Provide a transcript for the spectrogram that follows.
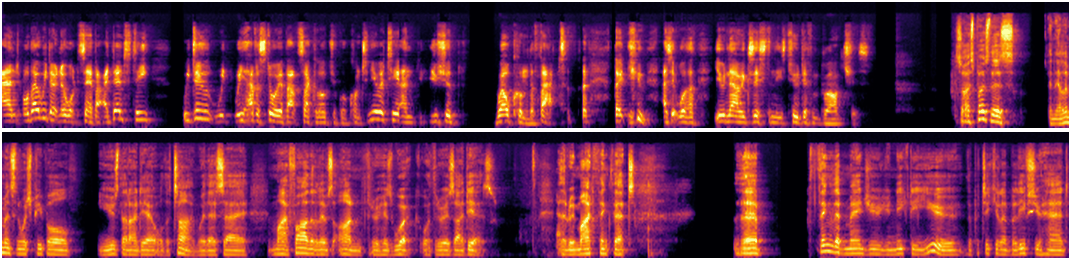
And although we don't know what to say about identity, we do we, we have a story about psychological continuity and you should welcome the fact that you as it were you now exist in these two different branches so i suppose there's an element in which people use that idea all the time where they say my father lives on through his work or through his ideas and then we might think that the thing that made you uniquely you the particular beliefs you had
